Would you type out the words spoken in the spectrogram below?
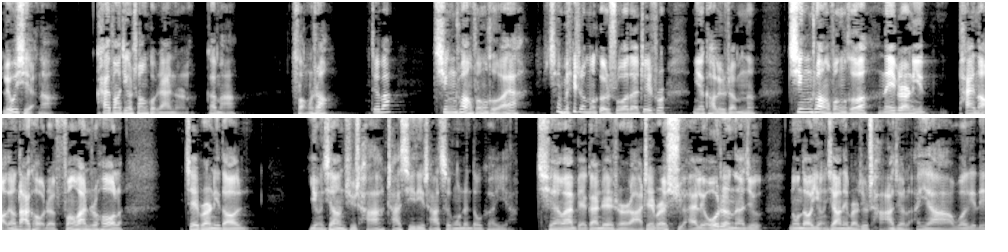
流血呢，开放性伤口在那儿呢，干嘛？缝上，对吧？清创缝合呀，这没什么可说的。这时候你要考虑什么呢？清创缝合那边你拍脑袋上大口子缝完之后了，这边你到。影像去查查 CT 查磁共振都可以啊，千万别干这事儿啊！这边血还流着呢，就弄到影像那边去查去了。哎呀，我给他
